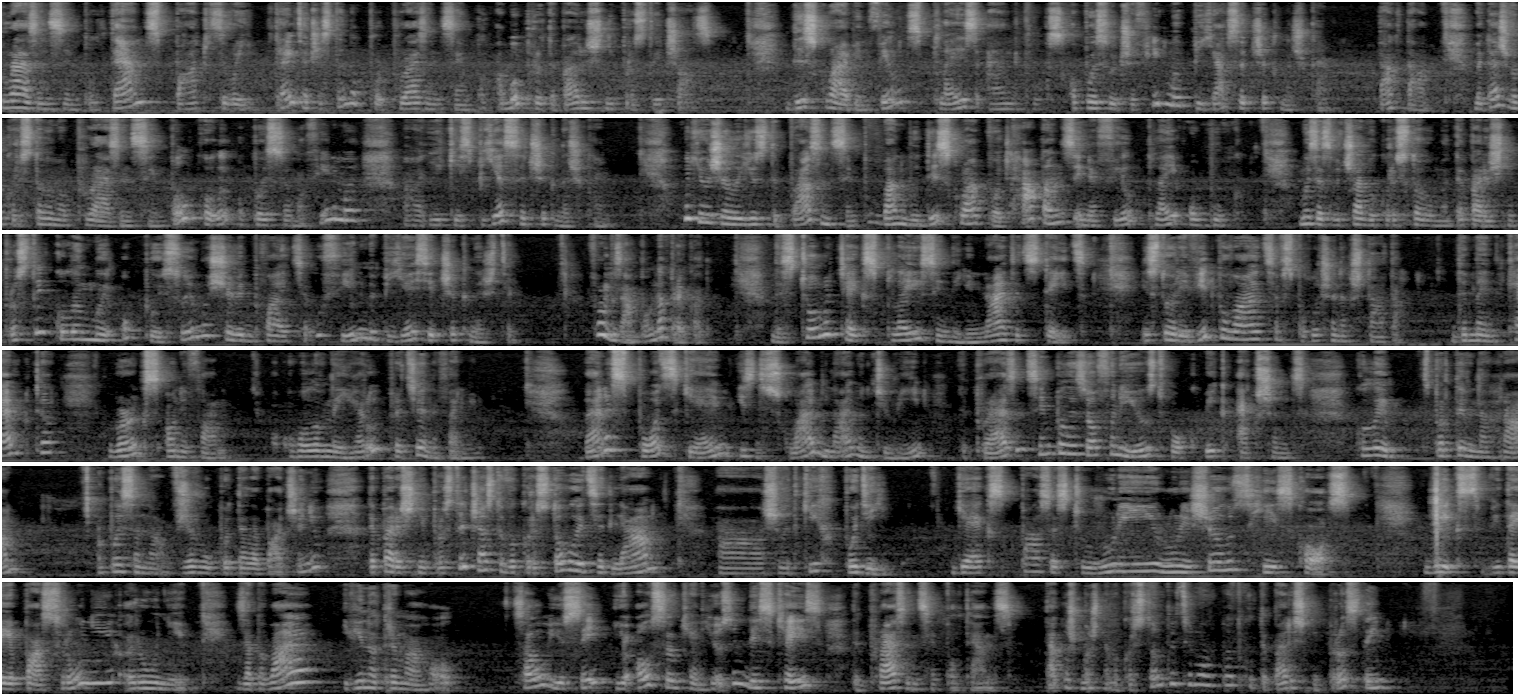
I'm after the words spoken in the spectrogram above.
Present simple tense, part 3. Третя частина про present simple або про теперішній простий час. Describing films, plays and books. Описуючи фільми, п'яси чи книжки. Так, так. Ми теж використовуємо present simple, коли описуємо фільми, якісь п'єси чи книжки. We usually use the present simple when we describe what happens in a film, play or book. Ми зазвичай використовуємо теперішній простий, коли ми описуємо, що відбувається у фільмі, п'єсі чи книжці. For example, наприклад, The story takes place in the United States. Історія відбувається в Сполучених Штатах. The main character works on a farm. Головний герой працює на фермі. When a sports game is described live on TV, the present simple is often used for quick actions. Коли спортивна гра описана вживу по телебаченню, теперішній простий часто використовується для а, швидких подій. Gex passes to Rooney, Rooney shoots, he scores. Гікс віддає пас Руні, Руні забиває і він отримує гол. So you see, you also can use in this case the present simple tense. Також можна використовувати в цьому випадку теперішній простий.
